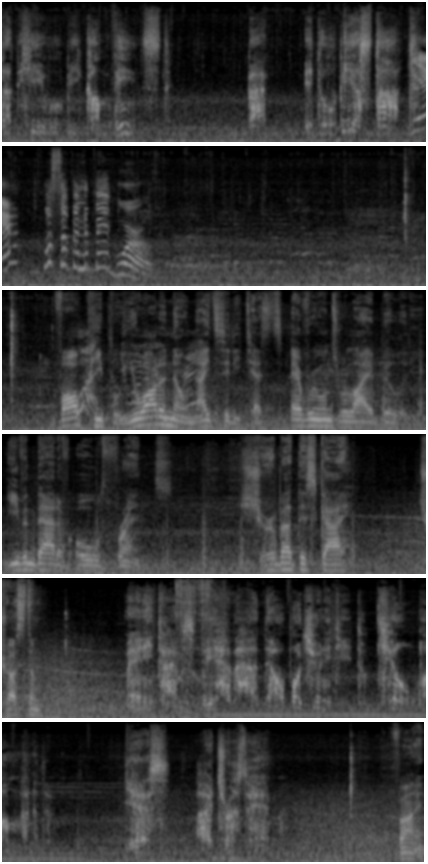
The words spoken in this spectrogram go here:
that he will be convinced. But it will be a start. Yeah? What's up in the big world? Of all people, you ought to know Night City tests everyone's reliability, even that of old friends. Sure about this guy? Trust him? Many times we have had the opportunity to kill one another. Yes, I trust him. Fine.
